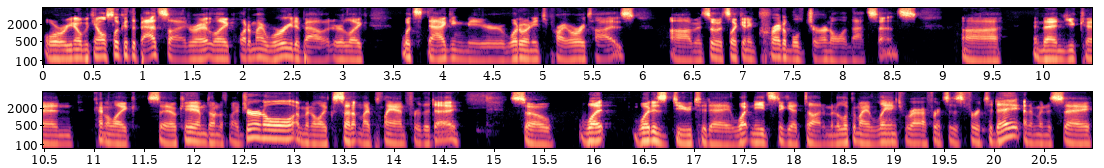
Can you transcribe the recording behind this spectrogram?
Or, you know, we can also look at the bad side, right? Like, what am I worried about? Or like, what's nagging me? Or what do I need to prioritize? Um, and so it's like an incredible journal in that sense. Uh, and then you can kind of like say, okay, I'm done with my journal. I'm going to like set up my plan for the day. So what, what is due today? What needs to get done? I'm going to look at my linked references for today and I'm going to say,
